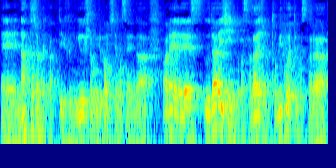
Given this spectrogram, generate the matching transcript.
えー、なったじゃないかっていうふうに言う人もいるかもしれませんがあれ、右大臣とか左大臣を飛び越えてますから、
